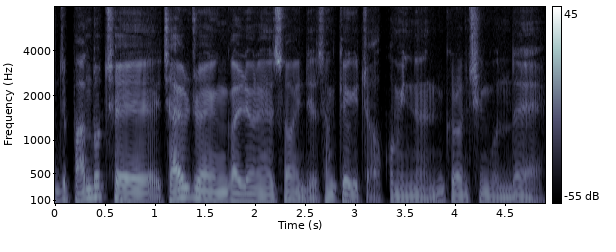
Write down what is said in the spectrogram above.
이제 반도체 자율주행 관련해서 이제 성격이 조금 있는 그런 친구인데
